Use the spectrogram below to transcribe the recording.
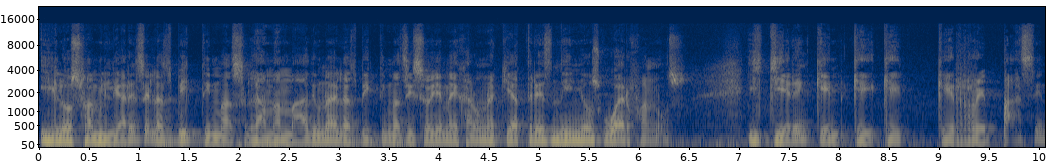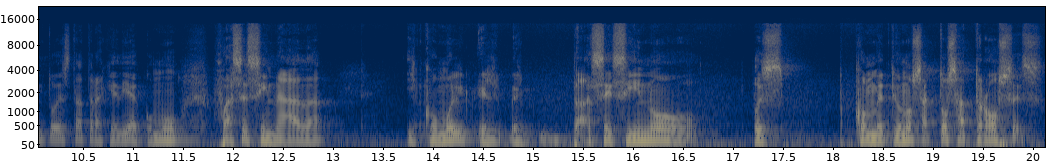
Y los familiares de las víctimas, la mamá de una de las víctimas dice, oye, me dejaron aquí a tres niños huérfanos y quieren que, que, que, repasen toda esta tragedia, cómo fue asesinada y cómo el, el, el, asesino pues cometió unos actos atroces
